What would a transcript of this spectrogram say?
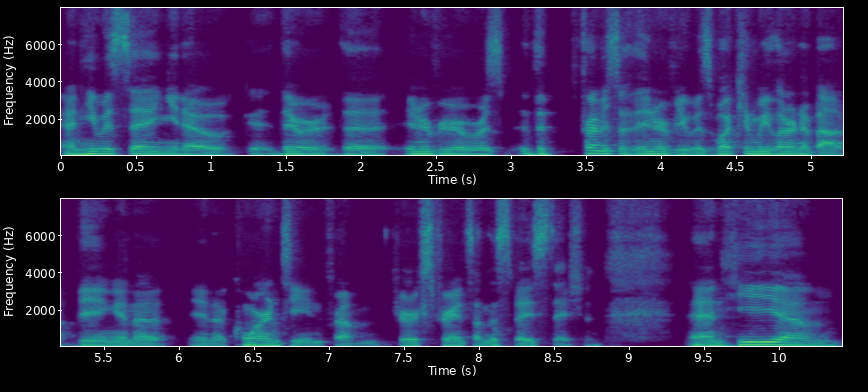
and he was saying, you know, there the interviewer was the premise of the interview was, what can we learn about being in a in a quarantine from your experience on the space station? And he um,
